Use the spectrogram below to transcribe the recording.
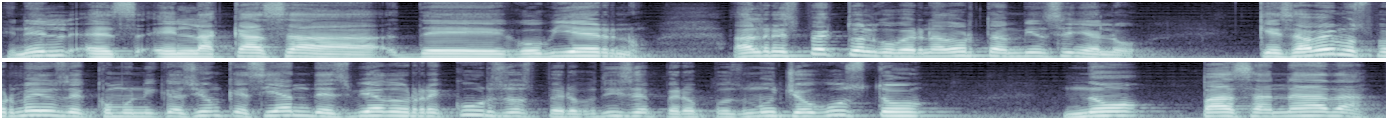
en, en la Casa de Gobierno. Al respecto, el gobernador también señaló que sabemos por medios de comunicación que se han desviado recursos, pero dice, pero pues mucho gusto, no pasa nada.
